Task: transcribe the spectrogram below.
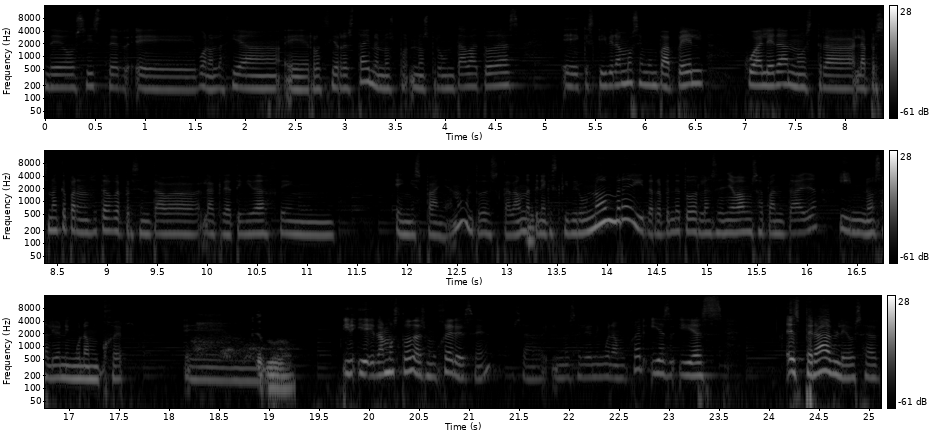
de O Sister, eh, bueno, lo hacía eh, Rocío Restaino, nos, nos preguntaba a todas eh, que escribiéramos en un papel cuál era nuestra la persona que para nosotras representaba la creatividad en, en España, ¿no? Entonces cada una tenía que escribir un nombre y de repente todos la enseñábamos a pantalla y no salió ninguna mujer. Eh, Qué duro. y, y éramos todas mujeres, ¿eh? O sea, y no salió ninguna mujer. Y es, y es esperable, o sea,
